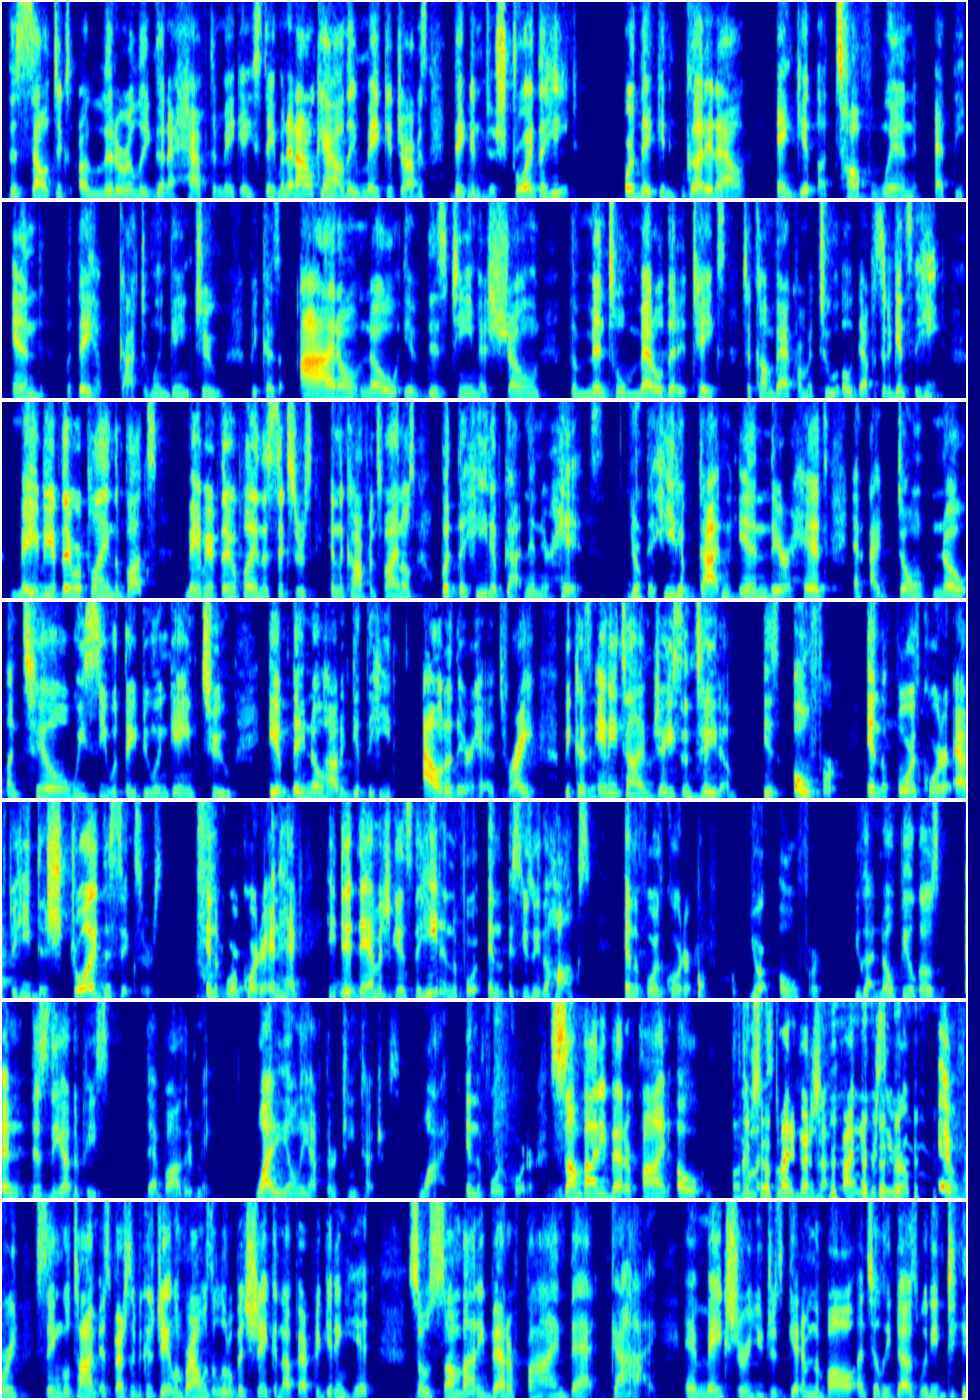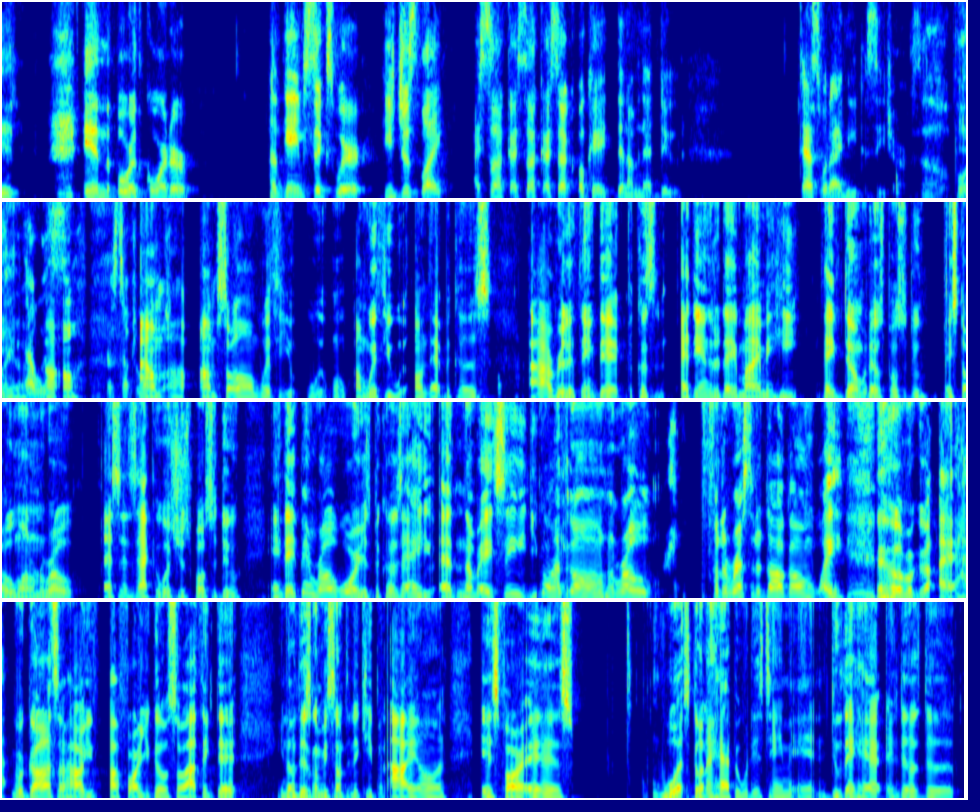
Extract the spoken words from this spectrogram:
the Celtics are literally going to have to make a statement. And I don't care how they make it, Jarvis. They can mm-hmm. destroy the Heat or they can gut it out and get a tough win at the end, but they have got to win game two because I don't know if this team has shown the mental metal that it takes to come back from a 2-0 deficit against the Heat. Maybe if they were playing the Bucks, maybe if they were playing the Sixers in the conference finals, but the Heat have gotten in their heads. Yeah. The Heat have gotten in their heads. And I don't know until we see what they do in game two if they know how to get the Heat out of their heads, right? Because Yeah. anytime Jayson Tatum is over in the fourth quarter after he destroyed the Sixers in the fourth quarter, and heck, he did damage against the Heat in the fourth, in, excuse me, the Hawks in the fourth quarter. You're over. You got no field goals. And this is the other piece that bothered me. Why did he only have 13 touches? Why in the fourth quarter? Somebody better find oh somebody better find number zero every single time, especially because Jaylen Brown was a little bit shaken up after getting hit. So Yeah. somebody better find that guy and make sure you just get him the ball until he does what he did in the fourth quarter of game six, where he's just like, I suck, I suck, I suck. Okay, then I'm that dude. That's what I need to see, Jarvis. Oh boy, Yeah. that was Uh, uh, that was tough to watch. I'm uh, I'm so um, with you. I'm with you on that because I really think that because at the end of the day, Miami Heat they've done what they were supposed to do. They stole one on the road. That's exactly what you're supposed to do. And they've been road warriors because hey, at number eight seed, you're gonna have to go on the road for the rest of the doggone way, regardless of how you how far you go. So I think that you know there's gonna be something to keep an eye on as far as what's going to happen with this team, and do they have and does the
